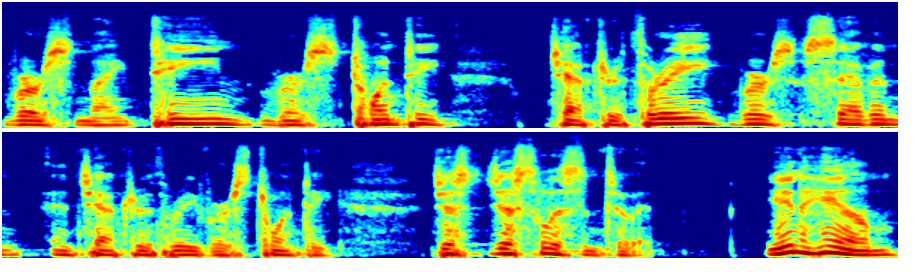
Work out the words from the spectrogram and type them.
verse 19, verse 20, chapter 3, verse 7, and chapter 3, verse 20. Just, just listen to it. In him,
